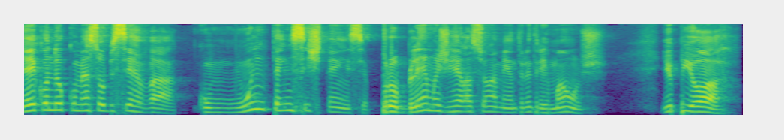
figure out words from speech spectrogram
E aí, quando eu começo a observar com muita insistência problemas de relacionamento entre irmãos, e o pior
